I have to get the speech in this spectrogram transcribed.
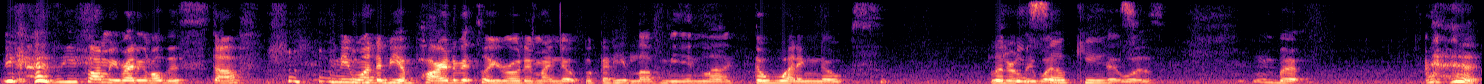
because he saw me writing all this stuff and he wanted to be a part of it, so he wrote in my notebook that he loved me in like the wedding notes. Literally, He's what so cute. it was, but.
